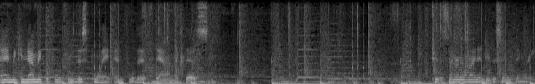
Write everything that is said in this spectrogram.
and we can now make a fold from this point and fold it down like this to the center line and do the same thing right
